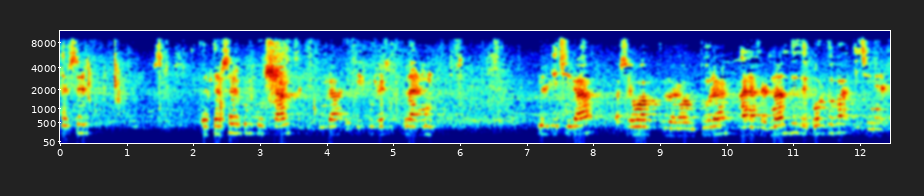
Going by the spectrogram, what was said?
tercer, el tercer concursant se titula, el títol és La nit, i el llegirà la seva autora Ana Fernández de Córdoba i Xinera.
